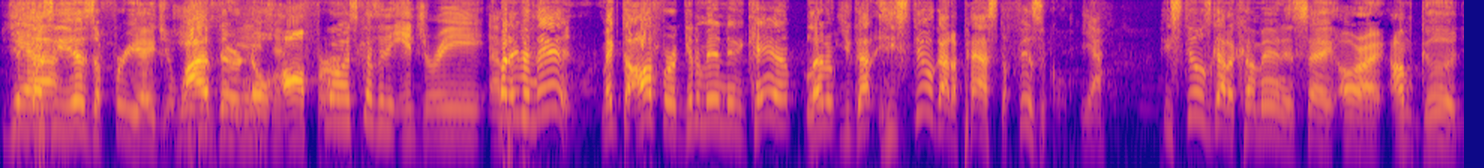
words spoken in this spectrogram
Yeah. Because he is a free agent. Why is there no agent. offer? Well, it's because of the injury. Uh, but even then, make the offer, get him into the camp, let him you got he still got to pass the physical. yeah. He still's got to come in and say, "All right, I'm good."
